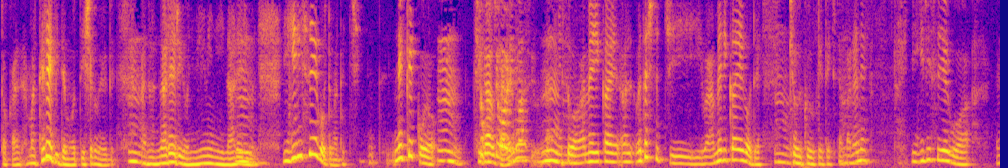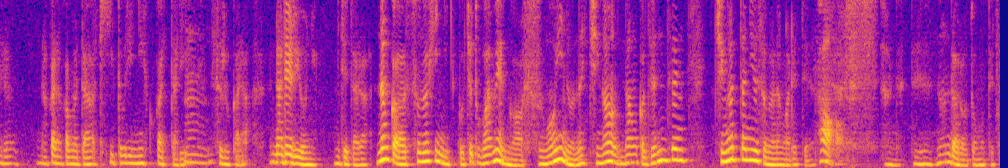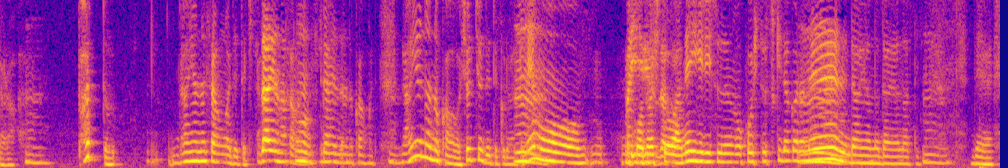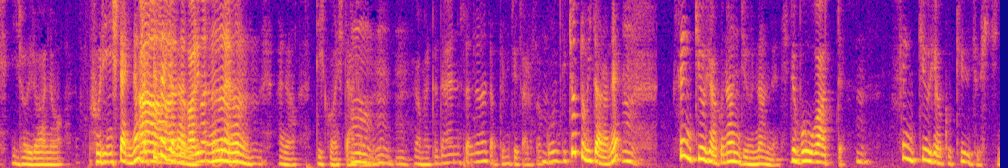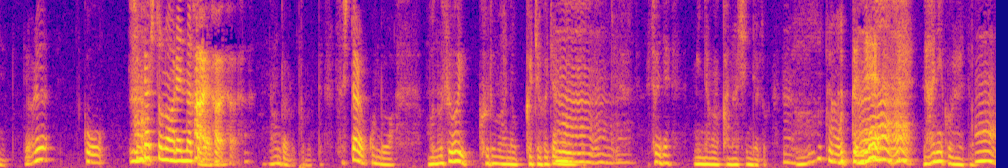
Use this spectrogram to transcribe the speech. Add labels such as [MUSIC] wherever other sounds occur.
とか、まあ、テレビでもって一生懸命、うん。あの慣れるように耳になれるように、うん。イギリス英語とまたち、ね、結構うん。違うからね。りますよね。うん、そうアメリカあ私たちはアメリカ英語でうん。教育を受けてきたからね、イギリス英語は、えーなかなかまた聞き取りにくかったりうん。するから、慣れるように見てたらなんかその日にこうちょっと画面がすごいのね。違う。なんか全然違ったニュースが流れて。はあなんだろうと思ってたらうん。パッとダイアナさんが出てきた。ダイアナさんが。うん、ダイアナの顔がうん。ダイアナの顔はしょっちゅう出てくるわけね、うん。もうまあこの人はねイギリスも皇室好きだからね、うん。ダイアナダイアナって言っうん。てでいろいろあの不倫したりなんかしてたじゃないあーなんかありましたよね。うんうんうん。あの離婚した後うんうもね、ん。がまたダイアナさんだなと思って見てたらさ、うん。これでちょっと見たらねうん。1900何十何年。で棒があってうん。1997年。であれ？こう死んだ人のあれになってるわけ、はいはいはいなんだろうと思って。そしたら今度はものすごい車のガチャガチャの、うんうんうんそれでみんなが悲しんでるとか、うん。と思ってね、うん何これと、うんうん。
